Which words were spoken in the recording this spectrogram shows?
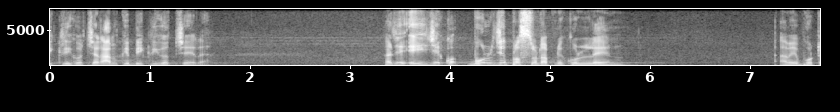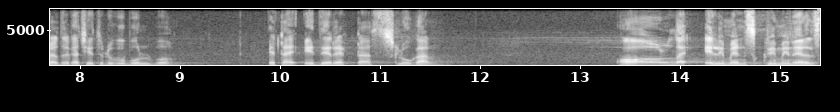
বিক্রি করছে, রামকে বিক্রি করছে এরা। কাজে এই যে মূল যে প্রশ্নটা আপনি করলেন, আমি ভোটারদের কাছে এতটুকু বলব, এটা এদের একটা slogan. All the elements criminals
